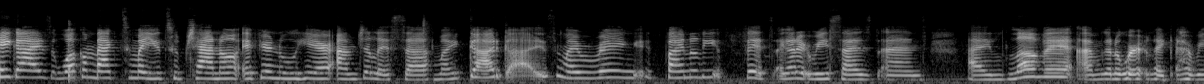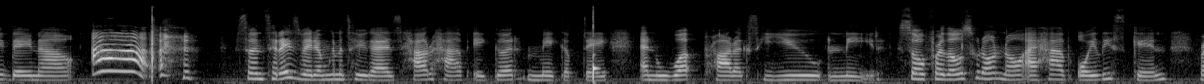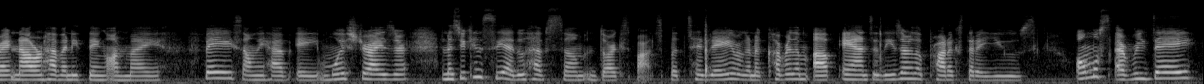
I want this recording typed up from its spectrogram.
Hey guys, welcome back to my YouTube channel. If you're new here, I'm Julissa. My god guys, my ring it finally fits. I got it resized and I love it. I'm gonna wear it like every day now. Ah! so in today's video, I'm gonna tell you guys how to have a good makeup day and what products you need. So for those who don't know, I have oily skin. Right now I don't have anything on my face. I only have a moisturizer. And as you can see, I do have some dark spots. But today we're going to cover them up. And these are the products that I use almost every day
